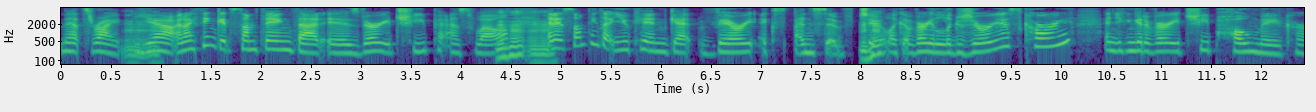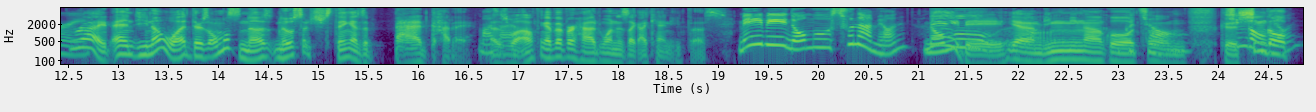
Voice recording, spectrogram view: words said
That's right. Mm-hmm. Yeah. And I think it's something that is very cheap as well. Mm-hmm, mm-hmm. And it's something that you can get very expensive too, like a very luxurious curry. And you can get a very cheap homemade curry. Right, and you know what? There's almost no no such thing as a bad kare as 맞아요. well. I don't think I've ever had one. Is like I can't eat this. Maybe 너무 순하면? Maybe, 너무 yeah, 밍밍하고 그쵸. 좀그 싱거우면?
